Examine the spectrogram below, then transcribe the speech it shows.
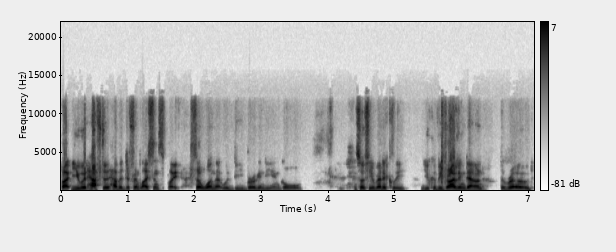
but you would have to have a different license plate. So one that would be burgundy and gold. And so theoretically, you could be driving down the road,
